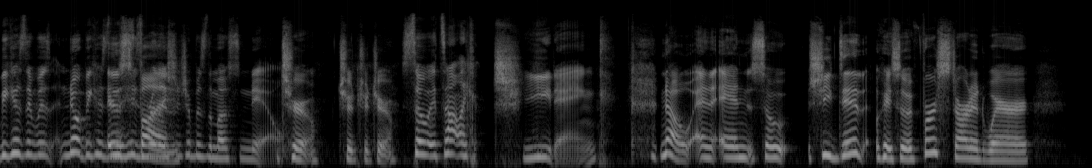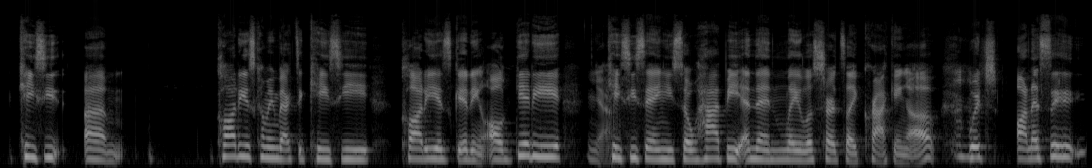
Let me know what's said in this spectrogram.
Because it was no, because was his fun. relationship was the most new. true, true, true, true. So it's not like cheating. No, and and so she did. Okay, so it first started where Casey, um, Claudia is coming back to Casey. Claudia is getting all giddy. Yeah. Casey saying he's so happy, and then Layla starts like cracking up, Mm-hmm. which honestly.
